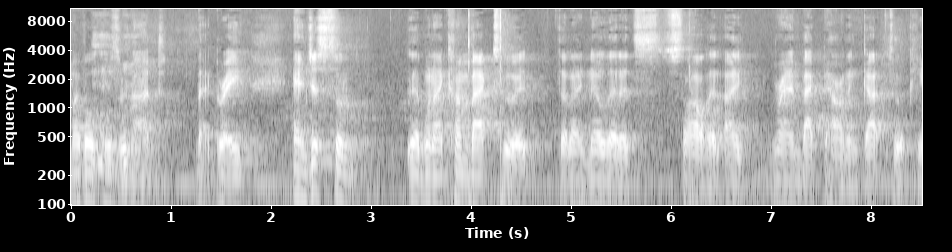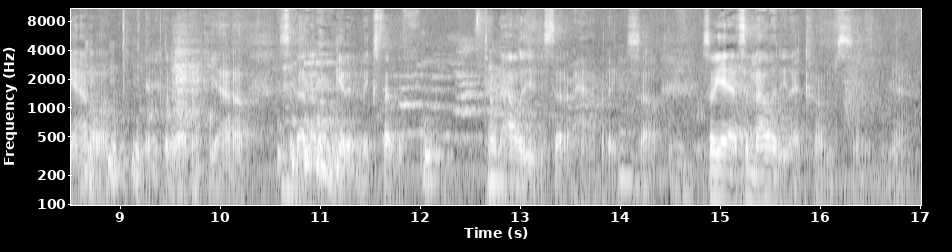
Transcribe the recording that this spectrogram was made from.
my vocals are not that great. And just so that when I come back to it, that I know that it's solid. I ran back down and got to a piano and, and put it on the piano, so that I don't get it mixed up with tonalities that are happening. So, so yeah, it's a melody that comes. and, yeah, yeah.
